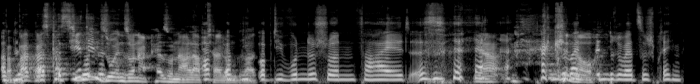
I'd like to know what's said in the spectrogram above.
was, was passiert Wunde, denn so in so einer Personalabteilung gerade? Ob, ob, die Wunde schon verheilt ist. Ja, genau. bin drüber zu sprechen.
